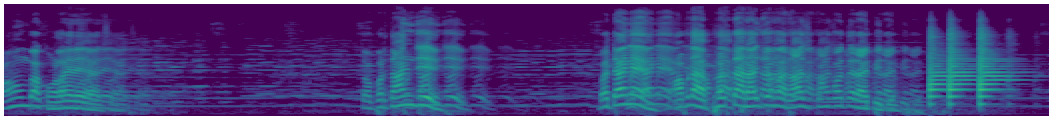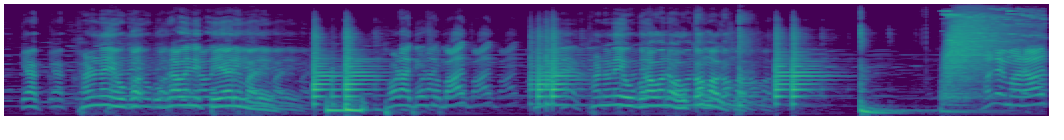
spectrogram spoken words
કહુંબા ખોળાઈ રહ્યા છે. તો પ્રધાનજી, બધાને આપણા ફરતા રાજ્યમાં રાજ કંકોતર આપી દે. કે ખણને ઉઘરાવવાની તૈયારીમાં રહે. થોડા દિવસો બાદ ખણને- ઉઘરાવવાનો હુકમ આવશે. ભલે મહારાજ,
